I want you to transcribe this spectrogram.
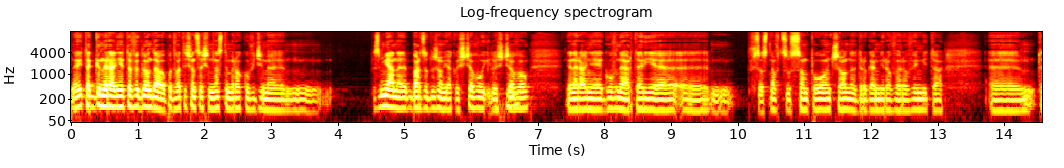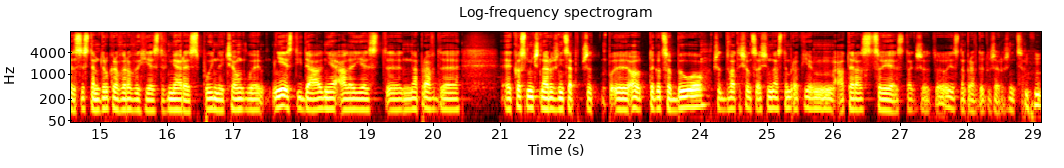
No i tak generalnie to wyglądało. Po 2018 roku widzimy mm, zmianę bardzo dużą jakościową, ilościową. Mm Generalnie główne arterie w Sosnowcu są połączone drogami rowerowymi. Ta, ten system dróg rowerowych jest w miarę spójny, ciągły. Nie jest idealnie, ale jest e, naprawdę E, kosmiczna różnica przed, e, od tego, co było przed 2018 rokiem, a teraz co jest. Także to jest naprawdę duża różnica. Mhm.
